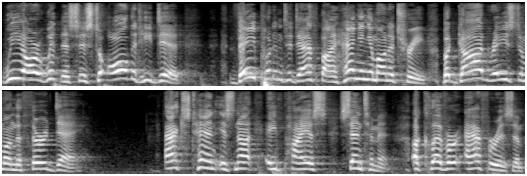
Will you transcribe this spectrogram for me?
We are witnesses to all that he did, They put him to death by hanging him on a tree, but God raised him on the third day. Acts 10 is not a pious sentiment, a clever aphorism,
